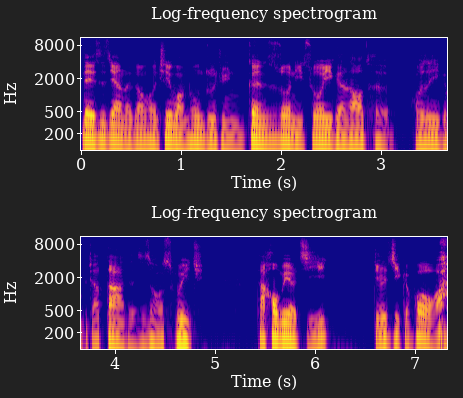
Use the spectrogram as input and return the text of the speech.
类似这样的状况，其实网通族群更是说，你说一个 router 或是一个比较大的这种 switch，它后面有几有几个 port 啊，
